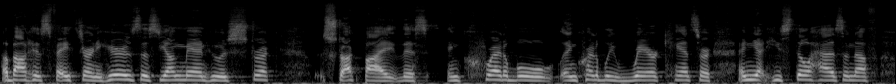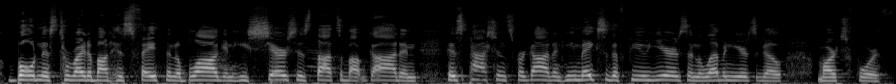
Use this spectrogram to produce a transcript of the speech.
about his faith journey. Here is this young man who is struck struck by this incredible, incredibly rare cancer, and yet he still has enough boldness to write about his faith in a blog, and he shares his thoughts about God and his passions for God, and he makes it a few years, and 11 years ago, March 4th,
